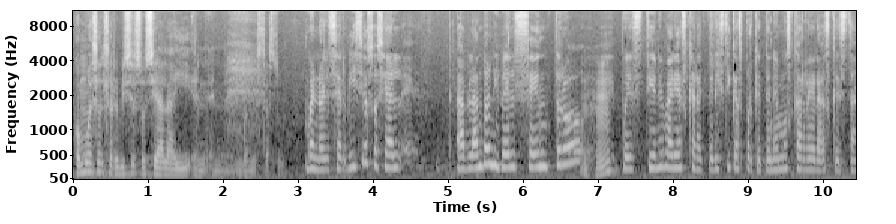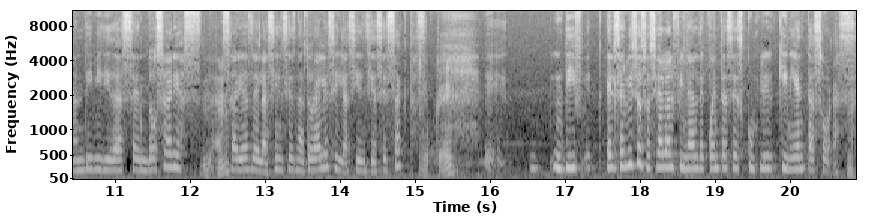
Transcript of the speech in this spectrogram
¿Cómo es el servicio social ahí en, donde estás tú? Bueno, el servicio social... Eh, hablando a nivel centro, pues tiene varias características porque tenemos carreras que están divididas en dos áreas, las áreas de las ciencias naturales y las ciencias exactas. Okay. Eh, el servicio social al final de cuentas es cumplir 500 horas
